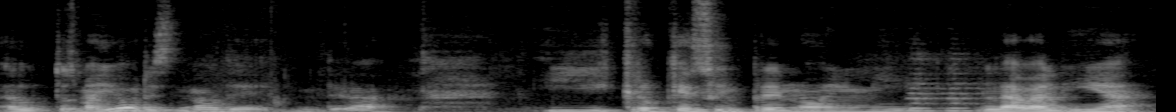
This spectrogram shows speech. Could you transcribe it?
adultos mayores, ¿no? De, edad. Y creo que eso impregnó en mí la valía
